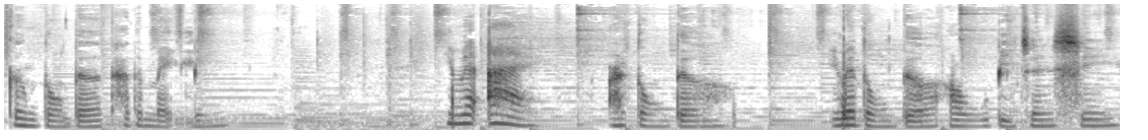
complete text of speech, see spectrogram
更懂得他的美丽。因为爱而懂得，因为懂得而无比珍惜。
